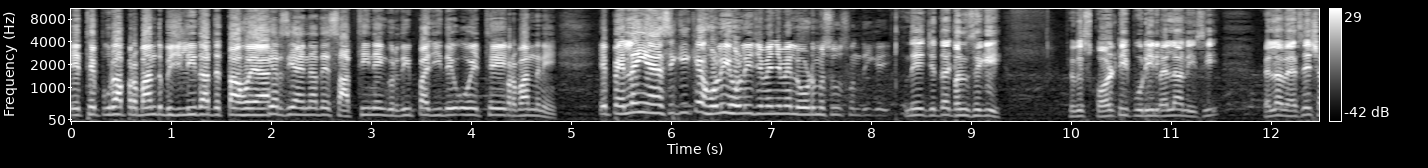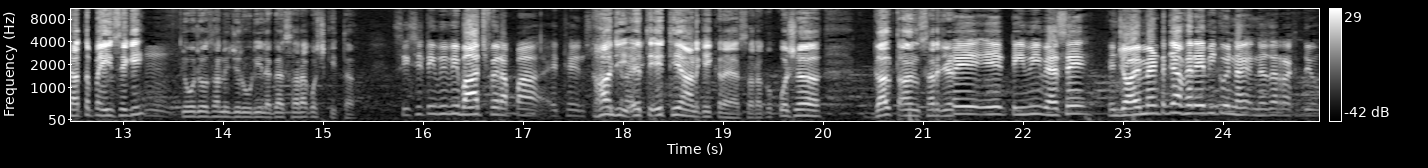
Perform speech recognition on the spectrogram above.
ਇੱਥੇ ਪੂਰਾ ਪ੍ਰਬੰਧ ਬਿਜਲੀ ਦਾ ਦਿੱਤਾ ਹੋਇਆ ਹੈ। ਜਾਂ ਇਹਨਾਂ ਦੇ ਸਾਥੀ ਨੇ ਗੁਰਦੀਪ ਭਾਜੀ ਦੇ ਉਹ ਇੱਥੇ ਪ੍ਰਬੰਧ ਨੇ। ਇਹ ਪਹਿਲਾਂ ਹੀ ਐ ਸੀ ਕਿ ਹੌਲੀ ਹੌਲੀ ਜਿਵੇਂ ਜਿਵੇਂ ਲੋਡ ਮਹਿਸੂਸ ਹੁੰਦੀ ਗਈ। ਨਹੀਂ ਜਿੱਦਾਂ ਜਨ ਸੀਗੀ ਕਿਉਂਕਿ ਸਕਿਉਰਟੀ ਪੂਰੀ ਪਹਿਲਾਂ ਨਹੀਂ ਸੀ। ਪਹਿਲਾਂ ਵੈਸੇ ਛੱਤ ਪਈ ਸੀਗੀ ਜੋ ਜੋ ਸਾਨੂੰ ਜ਼ਰੂਰੀ ਲੱਗਾ ਸਾਰਾ ਕੁਝ ਕੀਤਾ। ਸੀਸੀਟੀਵੀ ਵੀ ਬਾਅਦ ਫਿਰ ਆਪਾਂ ਇੱਥੇ ਹਾਂਜੀ। ਇੱਥੇ ਇੱਥੇ ਆਣ ਕੇ ਕਰਾਇਆ ਸਾਰਾ ਕੁਝ ਕੁਝ ਗਲਤ ਆਨਸਰ ਜਿਹੜੇ ਇਹ ਟੀਵੀ ਵੈਸੇ ਇੰਜੋਇਮੈਂਟ ਜਾਂ ਫਿਰ ਇਹ ਵੀ ਕੋਈ ਨਜ਼ਰ ਰੱਖਦੇ ਹੋ?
